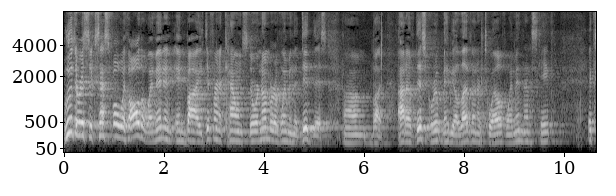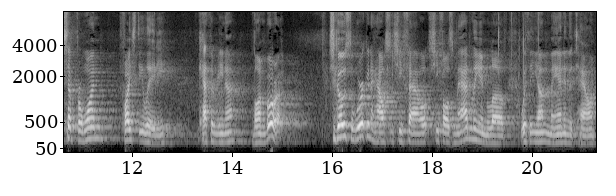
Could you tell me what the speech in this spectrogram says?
Luther is successful with all the women, and, and by different accounts, there were a number of women that did this. Um, but out of this group, maybe 11 or 12 women that escaped, except for one feisty lady, Katharina von Bora. She goes to work in a house and she, she falls madly in love with a young man in the town,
